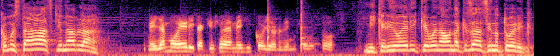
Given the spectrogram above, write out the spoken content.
¿cómo estás? ¿Quién habla? Me llamo Eric, aquí Ciudad de México, Jordi. Mucho gusto. Mi querido Eric, qué buena onda. ¿Qué estás haciendo tú, Eric?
